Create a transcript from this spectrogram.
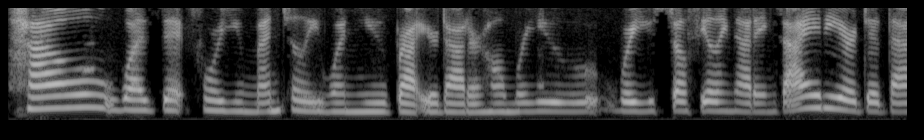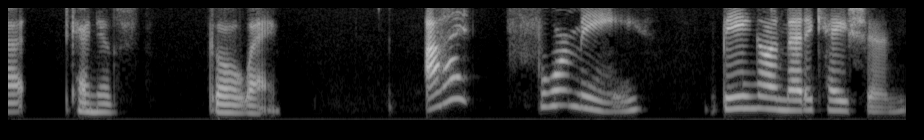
how was it for you mentally when you brought your daughter home were you were you still feeling that anxiety or did that kind of go away i for me being on medication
